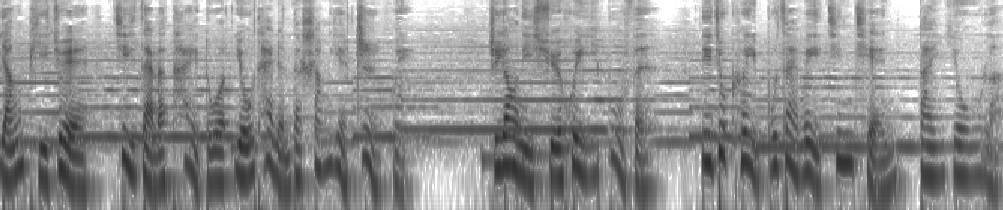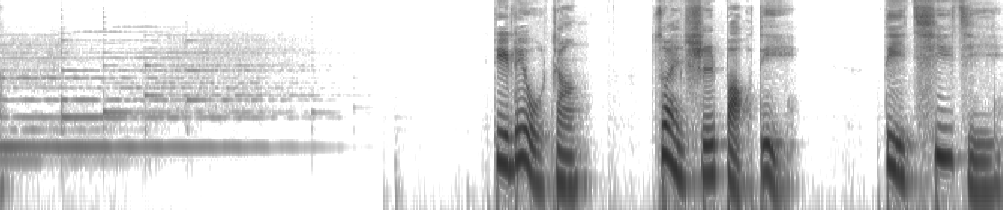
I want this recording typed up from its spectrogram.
羊皮卷》记载了太多犹太人的商业智慧，只要你学会一部分，你就可以不再为金钱担忧了。第六章。钻石宝地，第七集。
